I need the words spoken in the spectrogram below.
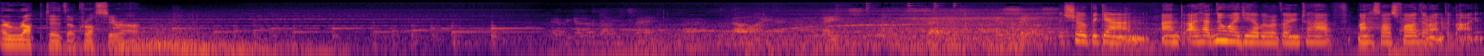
erupted across Iran. The show began, and I had no idea we were going to have Mahsa's father on the line.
